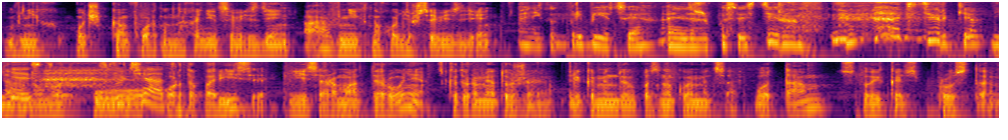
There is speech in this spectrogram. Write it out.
в них очень комфортно находиться весь день, а в них находишься весь день. Они как прибитые, они даже после стирки да, есть, ну вот звучат. У Орто Парисе есть аромат Терони, с которым я тоже рекомендую познакомиться. Вот там стойкость просто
